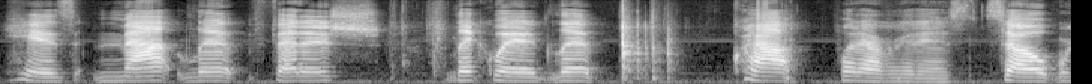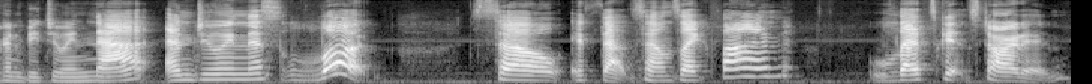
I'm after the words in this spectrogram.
his matte lip fetish liquid lip crap, whatever it is. So we're going to be doing that and doing this look. So if that sounds like fun, let's get started.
